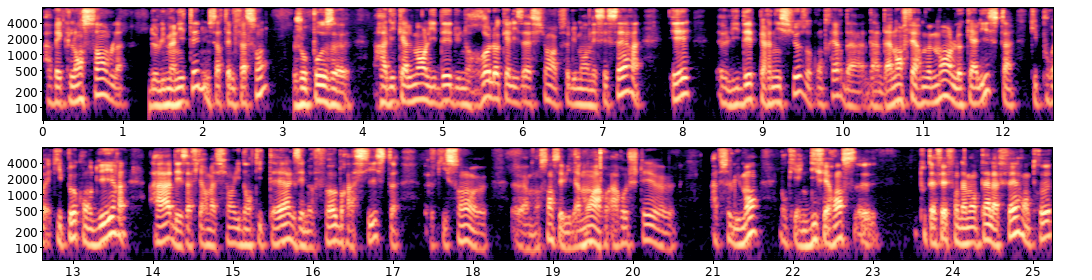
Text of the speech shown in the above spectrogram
avec l'ensemble de l'humanité d'une certaine façon. J'oppose radicalement l'idée d'une relocalisation absolument nécessaire et euh, l'idée pernicieuse, au contraire, d'un enfermement localiste qui, pourrait, qui peut conduire à des affirmations identitaires, xénophobes, racistes, euh, qui sont, euh, à mon sens, évidemment, à, rejeter absolument. Donc il y a une différence tout à fait fondamentale à faire entre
